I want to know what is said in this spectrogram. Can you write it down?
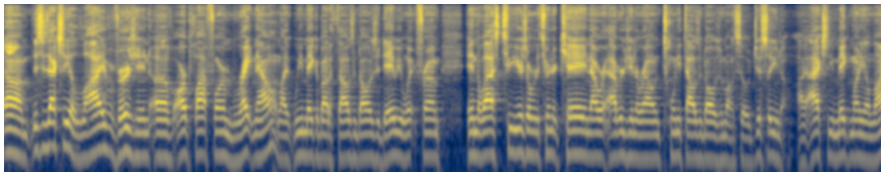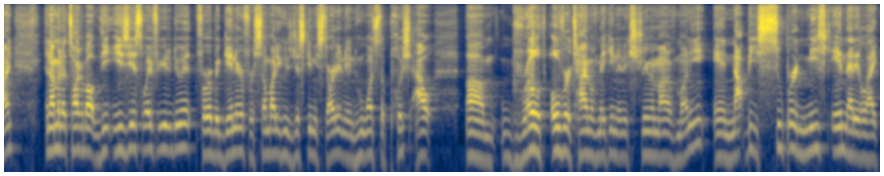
um, this is actually a live version of our platform right now. Like we make about a thousand dollars a day. We went from in the last two years over to 200k. And now we're averaging around twenty thousand dollars a month. So just so you know, I actually make money online, and I'm going to talk about the easiest way for you to do it for a beginner, for somebody who's just getting started and who wants to push out um, growth over time of making an extreme amount of money and not be super niched in that it like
